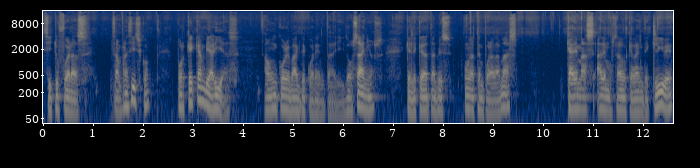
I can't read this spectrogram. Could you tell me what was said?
Si tú fueras San Francisco, ¿por qué cambiarías a un quarterback de 42 años que le queda tal vez una temporada más que además ha demostrado que va en declive,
